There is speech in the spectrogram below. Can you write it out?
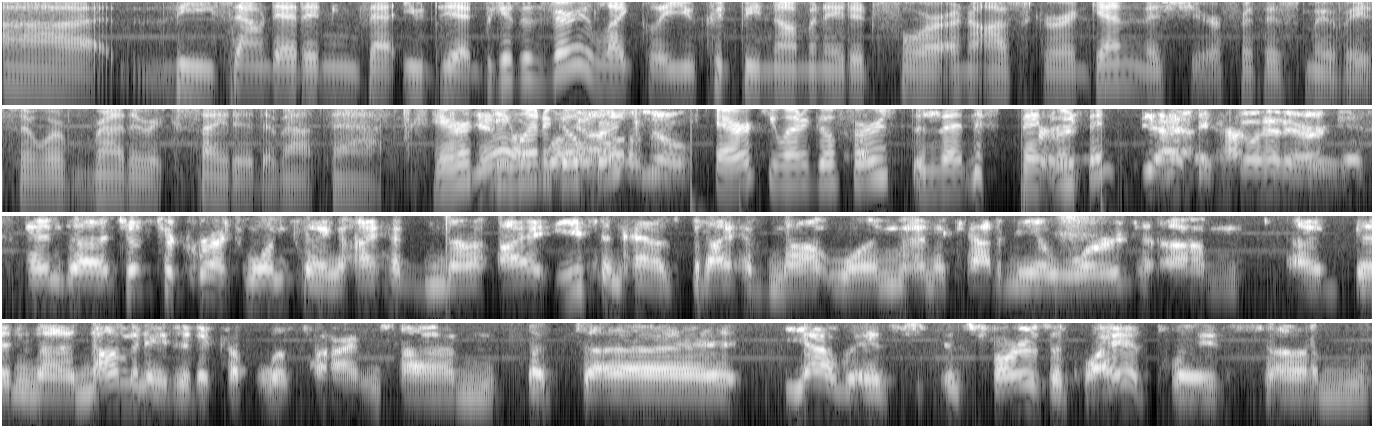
uh, the sound editing that you did because it's very likely you could be nominated for an Oscar again this year for this movie so we're rather excited about that Erik do you want to well, go first so- Erik you want to go first and then then Sure. Ethan Yeah, Yeah, I'd be happy go ahead. Erik. And uh, just to correct one thing, I have not. I, Ethan has, but I have not won an Academy Award. Um, I've been uh, nominated a couple of times, um, but uh, yeah, as as far as a Quiet Place, um,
